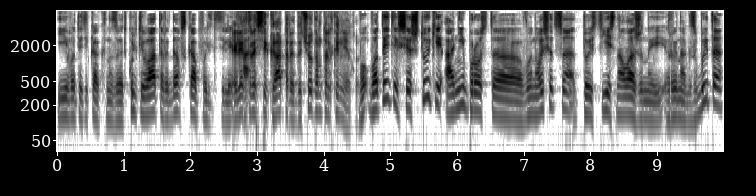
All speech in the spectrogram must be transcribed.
и вот эти, как их называют, культиваторы, да, вскапыватели. Электросекаторы, а, да чего там только нет. Вот, вот эти все штуки, они просто выносятся, то есть есть налаженный рынок сбыта,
